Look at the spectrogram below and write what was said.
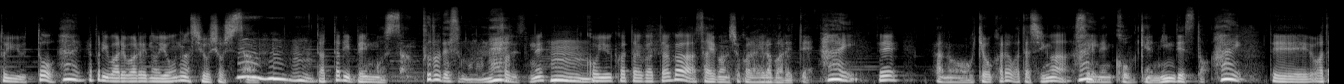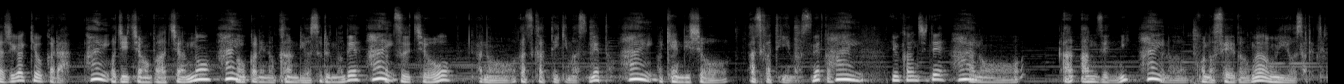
というと、はい、やっぱり我々のような司法書士さんだったり弁護士さん、うんうんうん、プロですものね。そうですね、うん、こういう方々が裁判所から選ばれて、はい、であの今日から私が青年後見人ですと、はい、で私が今日からおじいちゃんおばあちゃんの、はい、お金の管理をするので、はい、通帳をあの扱っていきますねと、はい、権利書を扱っていきますねと。い。う感じで、あの安全に、はい、あのこの制度が運用されてい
